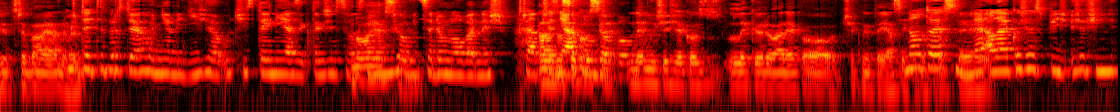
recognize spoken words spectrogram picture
že třeba, já Už nevím, teď se prostě hodně lidí, že jo, učí stejný jazyk, takže se No, vlastně jasně. můžou více domlouvat, než třeba ale před zase nějakou prostě dobou. nemůžeš jako likvidovat jako všechny ty jazyky. No to prostě jasný, ne, ale jakože spíš, že všichni,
